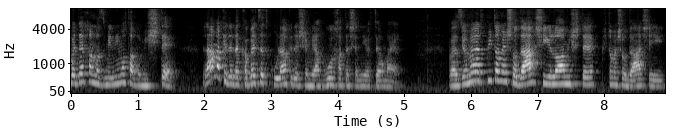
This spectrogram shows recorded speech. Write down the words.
בדרך כלל מזמינים אותם למשתה. למה? כדי לקבץ את כולם, כדי שהם יהרגו אחד את השני יותר מהר. ואז היא אומרת, פתאום יש הודעה שהיא לא המשתה, פתאום יש הודעה שהיא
